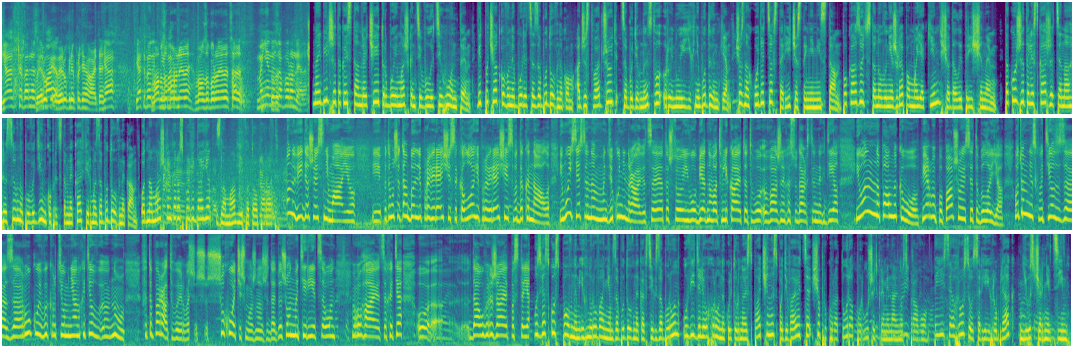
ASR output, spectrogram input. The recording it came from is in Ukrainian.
Я тебе не Ви руки, знімаю. ви руки не протягайте. Я, я тебе не Вам знімаю. заборонили? Вам заборонили це? Мені не заборонили. Найбільше такий стан речей турбує мешканців вулиці Гонти. Від початку вони борються з забудовником, адже стверджують, це будівництво руйнує їхні будинки, що знаходяться в старій частині міста. Показують встановлені жрепом маяки, що дали тріщини. Також жителі скаржаться на агресивну поведінку представника фірми забудовника. Одна мешканка розповідає, зламав їй фотоапарат. Он увидел, что я снимаю, и, потому что там были проверяющие с экологии, проверяющие с водоканала. Ему, естественно, Мандюку не нравится это, что его бедного отвлекают от во- важных государственных дел. И он напал на кого? Первый попавшийся это была я. Вот он меня схватил за, за руку и выкрутил меня. Он хотел э, ну, фотоаппарат вырвать. Ш- Что хочешь можно ожидать, потому что он матерится, он ругается, хотя о, э, да, угрожають постоянно. У зв'язку з повним ігноруванням забудовника всіх заборон у відділі охорони культурної спадщини сподіваються, що прокуратура порушить кримінальну справу. Таїсія Гросу, Сергій Грубляк, Ньюс Чернівці.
